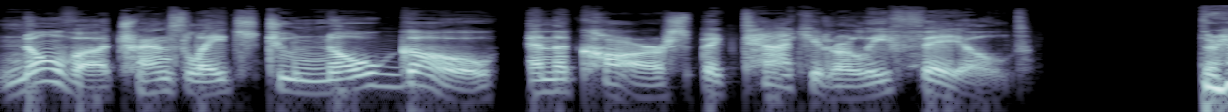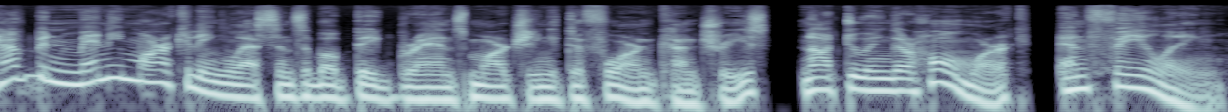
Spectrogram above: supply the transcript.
Nova translates to no go, and the car spectacularly failed. There have been many marketing lessons about big brands marching into foreign countries, not doing their homework, and failing.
